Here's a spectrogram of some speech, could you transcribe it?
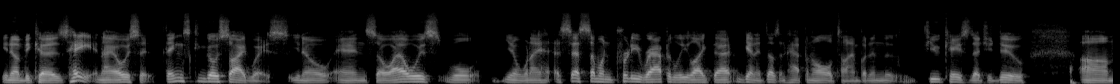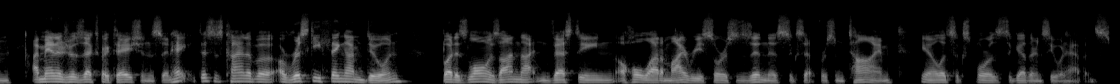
you know, because, hey, and I always say things can go sideways, you know, and so I always will, you know, when I assess someone pretty rapidly like that, again, it doesn't happen all the time, but in the few cases that you do, um, I manage those expectations and, hey, this is kind of a, a risky thing I'm doing but as long as I'm not investing a whole lot of my resources in this, except for some time, you know, let's explore this together and see what happens.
